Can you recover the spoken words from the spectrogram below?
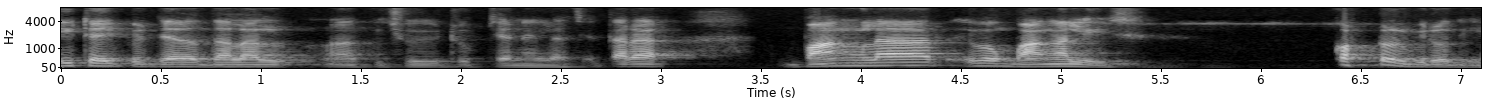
এই টাইপের যারা দালাল কিছু ইউটিউব চ্যানেল আছে, তারা বাংলার এবং বাঙালির কট্টর বিরোধী।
